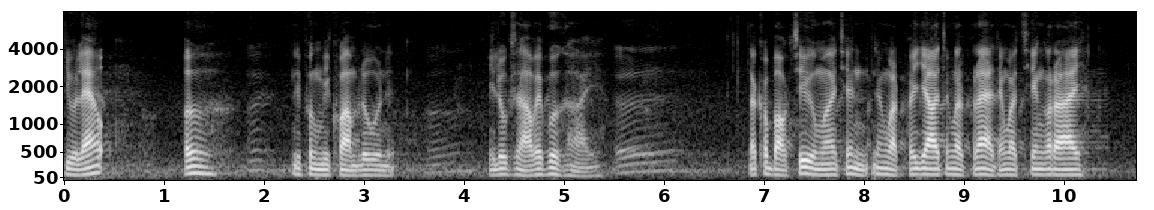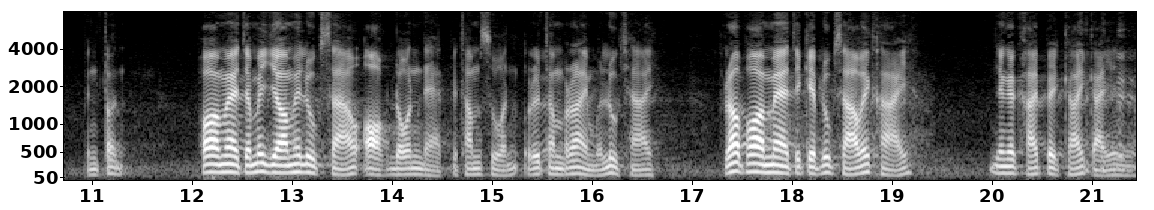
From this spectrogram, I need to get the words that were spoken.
อยู่แล้ว เออ นี่เพิ่งมีความรู้เนี่ยมีลูกสาวไว้เพื่อขายเออ แล้วก็บอกชื่อมาเช่น จังหวัดพะเยาจังหวัดแพร่จังหวัดเชียงราย เป็นต้น พ่อแม่จะไม่ยอมให้ลูกสาวออกโดนแดดไปทำสวน หรือทำไร่เหมือนลูกชาย เพราะพ่อแม่จะเก็บลูกสาวไว้ขาย ยังกับขายเป็ดขายไก่เลย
